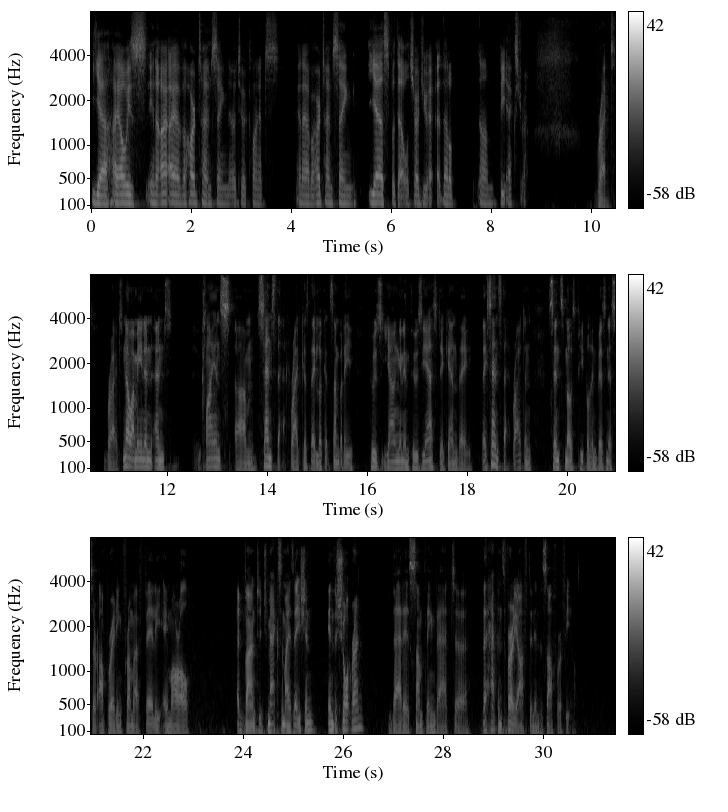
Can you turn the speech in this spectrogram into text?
Yeah, I always, you know, I, I have a hard time saying no to a client, and I have a hard time saying yes, but that will charge you, that'll um, be extra. Right, right. No, I mean, and, and clients um, sense that, right? Because they look at somebody who's young and enthusiastic and they, they sense that, right? And since most people in business are operating from a fairly amoral advantage maximization in the short run, that is something that uh, that happens very often in the software field.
